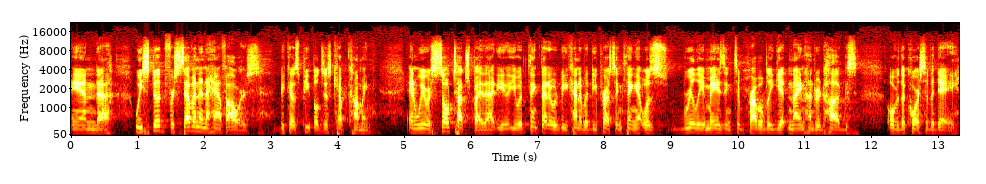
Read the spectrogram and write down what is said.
and uh, we stood for seven and a half hours because people just kept coming and we were so touched by that. You, you would think that it would be kind of a depressing thing. It was really amazing to probably get 900 hugs over the course of a day.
